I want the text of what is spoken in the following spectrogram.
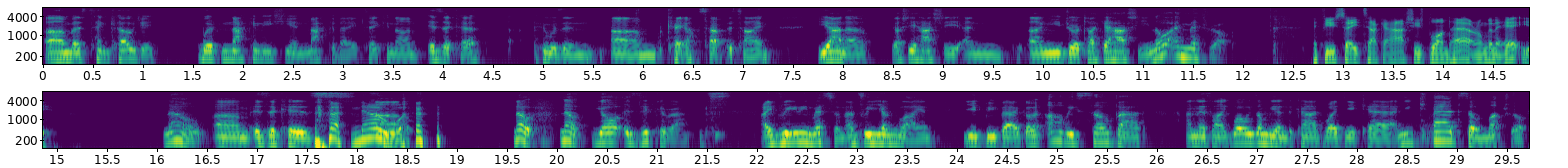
Um, there's TenCozy with Nakanishi and Makabe taking on Iizuka, who was in um, Chaos at the time, Yano, Yoshihashi, and um, Yujiro Takahashi. You know what I miss, Rob? If you say Takahashi's blonde hair, I'm going to hit you. No, um, Iizuka's. no. um, no, no, you're Iizuka ranks. I really miss him. Every young lion, you'd be there going, "Oh, he's so bad," and it's like, "Well, he's on the undercard. Why do you care?" And you cared so much, Rob.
